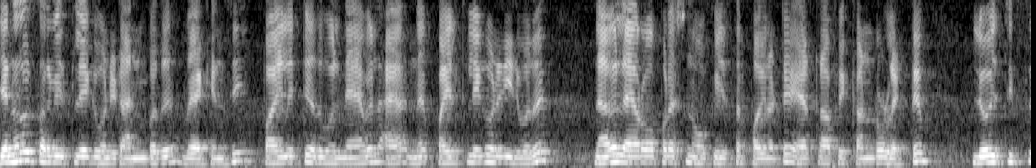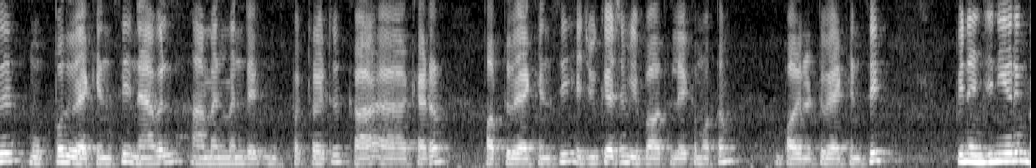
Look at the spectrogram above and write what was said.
ജനറൽ സർവീസിലേക്ക് വേണ്ടിയിട്ട് അൻപത് വേക്കൻസി പൈലറ്റ് അതുപോലെ നേവൽ പൈലറ്റിലേക്ക് വേണ്ടിയിട്ട് ഇരുപത്. നേവൽ എയർ ഓപ്പറേഷൻ ഓഫീസർ പതിനെട്ട്. എയർ ട്രാഫിക് കൺട്രോൾ എട്ട്. ലോജിസ്റ്റിക്സ് മുപ്പത് വേക്കൻസി നേവൽ അമെൻമെന്റ് ഇൻസ്പെക്ടറേറ്റ് കേഡർ പത്ത് വേക്കൻസി എഡ്യൂക്കേഷൻ വിഭാഗത്തിലേക്ക് മൊത്തം പതിനെട്ട് വേക്കൻസി പിന്നെ എഞ്ചിനീയറിംഗ്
